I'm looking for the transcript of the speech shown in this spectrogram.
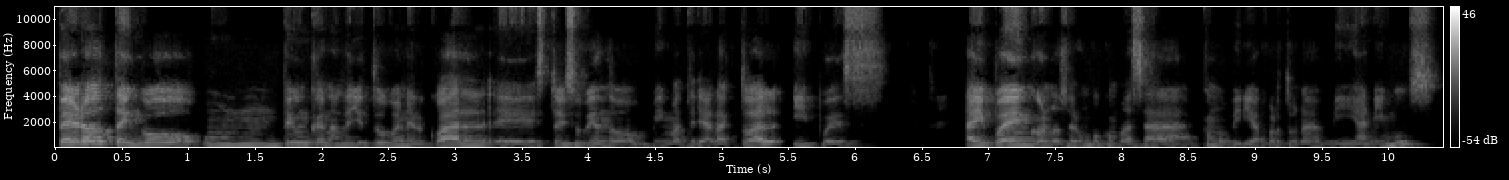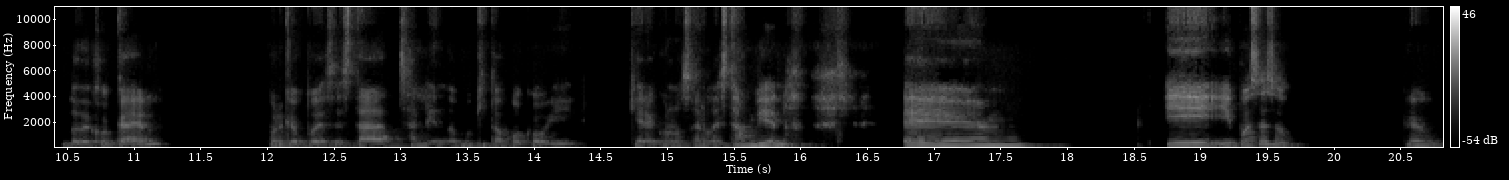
pero tengo un, tengo un canal de YouTube en el cual eh, estoy subiendo mi material actual y pues ahí pueden conocer un poco más a, como diría Fortuna, mi Animus, lo dejo caer, porque pues está saliendo poquito a poco y quiere conocerles también. Eh, y, pues eso, creo,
